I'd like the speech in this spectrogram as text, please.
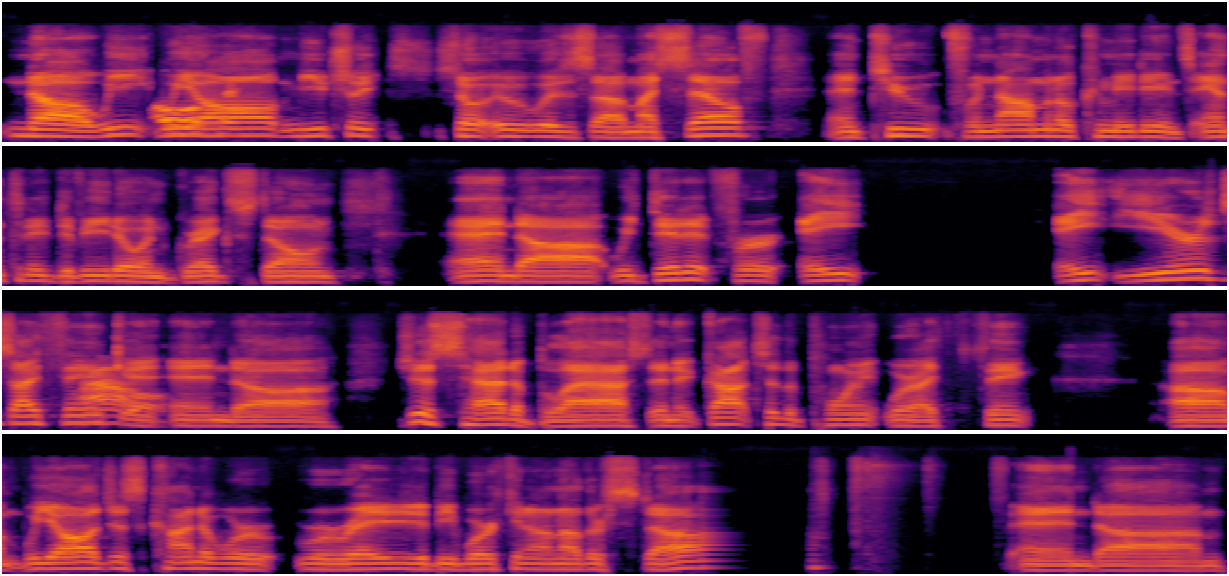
No, we Oh, we okay. all mutually. So it was uh, myself and two phenomenal comedians, Anthony DeVito and Greg Stone, and uh, we did it for eight eight years, I think, Wow. and uh, just had a blast. And it got to the point where I think um, we all just kind of were were ready to be working on other stuff. And um,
